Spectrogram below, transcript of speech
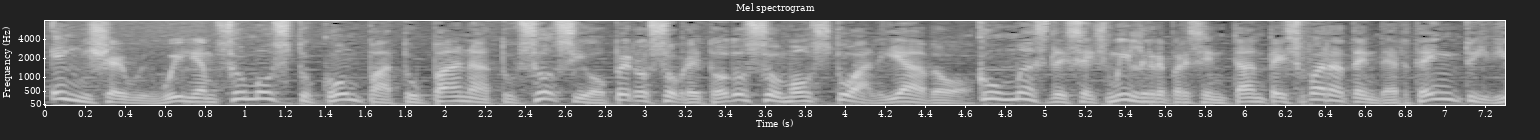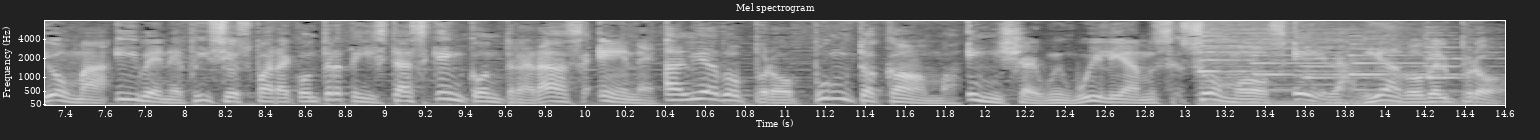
En Sherwin Williams somos tu compa, tu pana, tu socio, pero sobre todo somos tu aliado, con más de 6.000 representantes para atenderte en tu idioma y beneficios para contratistas que encontrarás en aliadopro.com. En Sherwin Williams somos el aliado del PRO.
